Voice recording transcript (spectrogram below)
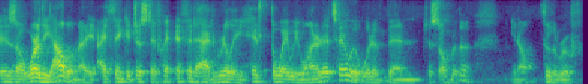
is a worthy album. I, I think it just if, if it had really hit the way we wanted it to it would have been just over the you know through the roof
